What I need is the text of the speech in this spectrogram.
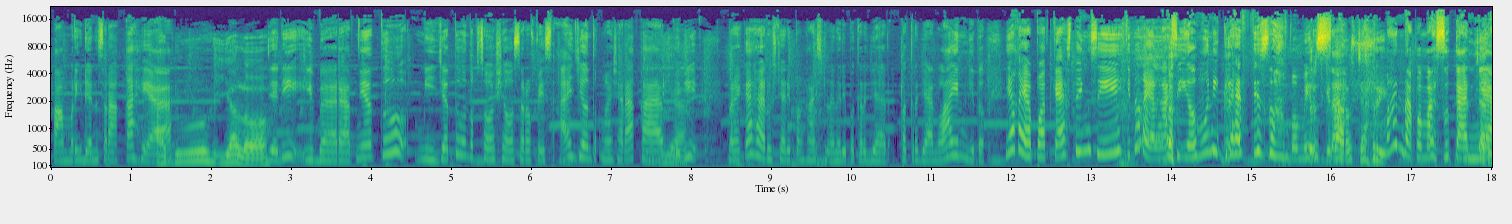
pamrih dan serakah ya. Aduh, iya loh. Jadi ibaratnya tuh mijat tuh untuk social service aja untuk masyarakat. Iya. Jadi mereka harus cari penghasilan dari pekerjaan pekerjaan lain gitu. Ya kayak podcasting sih. Kita kayak ngasih ilmu nih gratis loh pemirsa. Terus kita harus cari mana pemasukannya? cari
